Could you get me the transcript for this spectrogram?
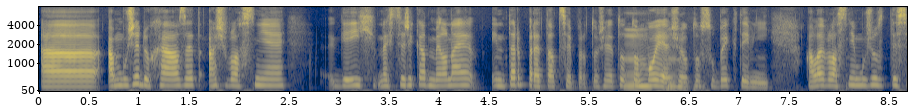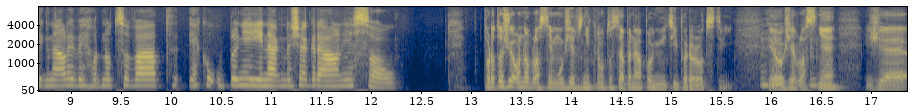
A, a může docházet až vlastně k jejich, nechci říkat milné interpretaci, protože je to to mm, moje, mm. že jo, to subjektivní, ale vlastně můžu ty signály vyhodnocovat jako úplně jinak, než jak reálně jsou. Protože ono vlastně může vzniknout to sebe naplňující proroctví. Mm-hmm. Jo, že vlastně, mm-hmm. že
